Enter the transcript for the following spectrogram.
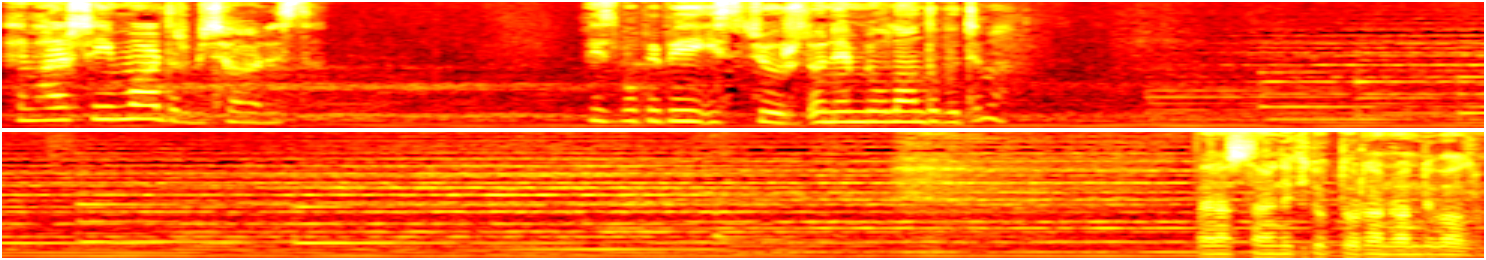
Hem her şeyin vardır bir çaresi. Biz bu bebeği istiyoruz. Önemli olan da bu değil mi? Ben hastanedeki doktordan randevu aldım.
